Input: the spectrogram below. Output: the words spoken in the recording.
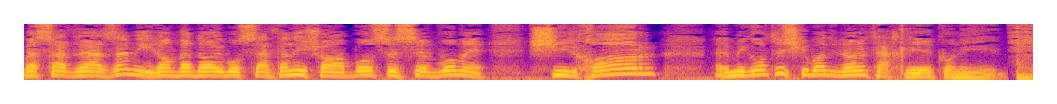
و صدر ایران و نایب السلطنه شاه عباس سوم شیرخوار میگفتش که باید اینا رو تخلیه کنید.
